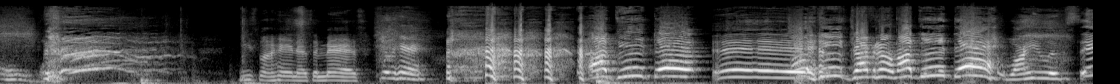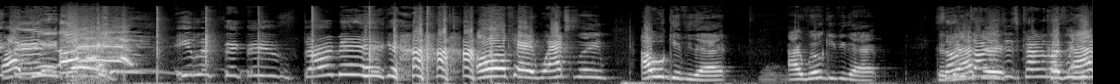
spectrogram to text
Oh my! Use my hand as a mask. she over here. I did that. Hey. I did driving home. I did that. why he looks sick? I did that. he looks sick to his stomach. okay, well, actually, I will give you that. Whoa. I will give you that. 'Cause Sometimes after- it's kind of like 'cause when you after-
